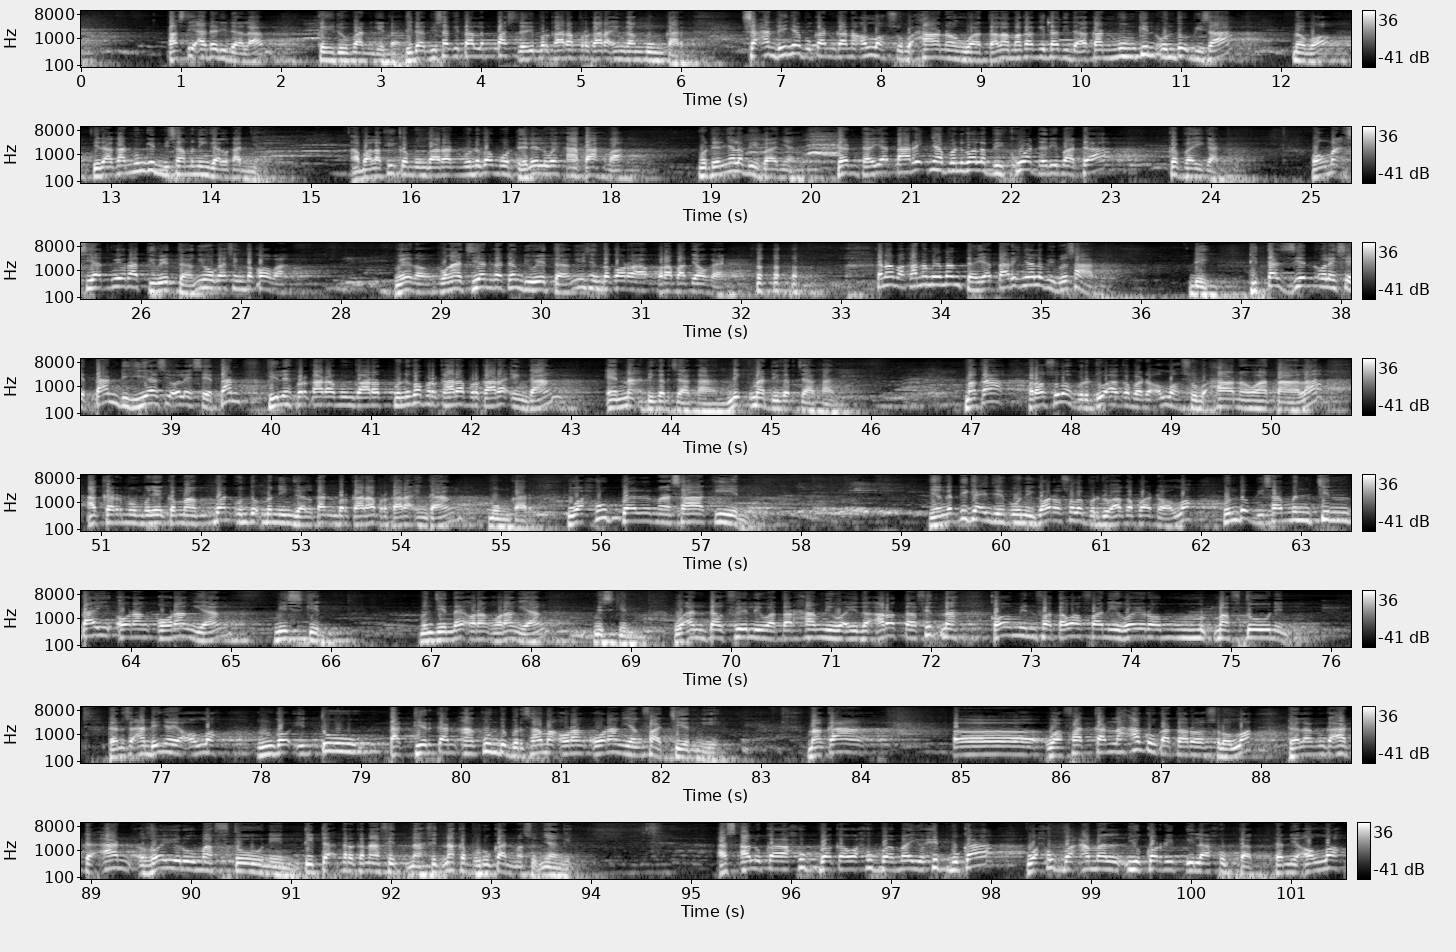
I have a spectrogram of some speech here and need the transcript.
Pasti ada di dalam kehidupan kita. Tidak bisa kita lepas dari perkara-perkara enggang mungkar Seandainya bukan karena Allah Subhanahu wa taala, maka kita tidak akan mungkin untuk bisa nopo, tidak akan mungkin bisa meninggalkannya. Apalagi kemungkaran pun kok modelnya luwih kathah, Pak. Modelnya lebih banyak dan daya tariknya pun kok lebih kuat daripada kebaikan. Wong maksiat kuwi ora diwedangi oke sing teko, Pak. Nggih to, pengajian kadang diwedangi sing teko ora rapati oke. Kenapa? Karena memang daya tariknya lebih besar. D. Ditazin oleh setan, dihiasi oleh setan, pilih perkara mungkarat menika perkara-perkara ingkang enak dikerjakan, nikmat dikerjakan. Maka Rasulullah berdoa kepada Allah Subhanahu wa taala agar mempunyai kemampuan untuk meninggalkan perkara-perkara ingkang mungkar. Wahubal masakin. Yang ketiga injih punika Rasulullah berdoa kepada Allah untuk bisa mencintai orang-orang yang miskin. Mencintai orang-orang yang miskin. Wa antaghfirli wa tarhamni wa idza aradta fitnah qaumin fatawaffani ghairu maftunin. Dan seandainya ya Allah Engkau itu takdirkan aku untuk bersama orang-orang yang fajir nih Maka uh, wafatkanlah aku kata Rasulullah dalam keadaan ghairu maftunin, tidak terkena fitnah. Fitnah keburukan maksudnya nih As'aluka hubbaka wa hubba ma yuhibbuka wa hubba amal yuqarrib ila hubbak. Dan ya Allah,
